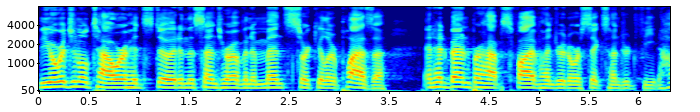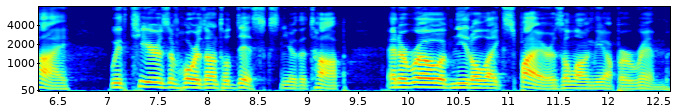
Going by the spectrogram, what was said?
the original tower had stood in the center of an immense circular plaza and had been perhaps 500 or 600 feet high, with tiers of horizontal discs near the top and a row of needle like spires along the upper rim.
